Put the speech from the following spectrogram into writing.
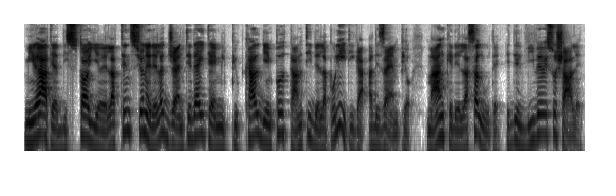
mirate a distogliere l'attenzione della gente dai temi più caldi e importanti della politica, ad esempio, ma anche della salute e del vivere sociale.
